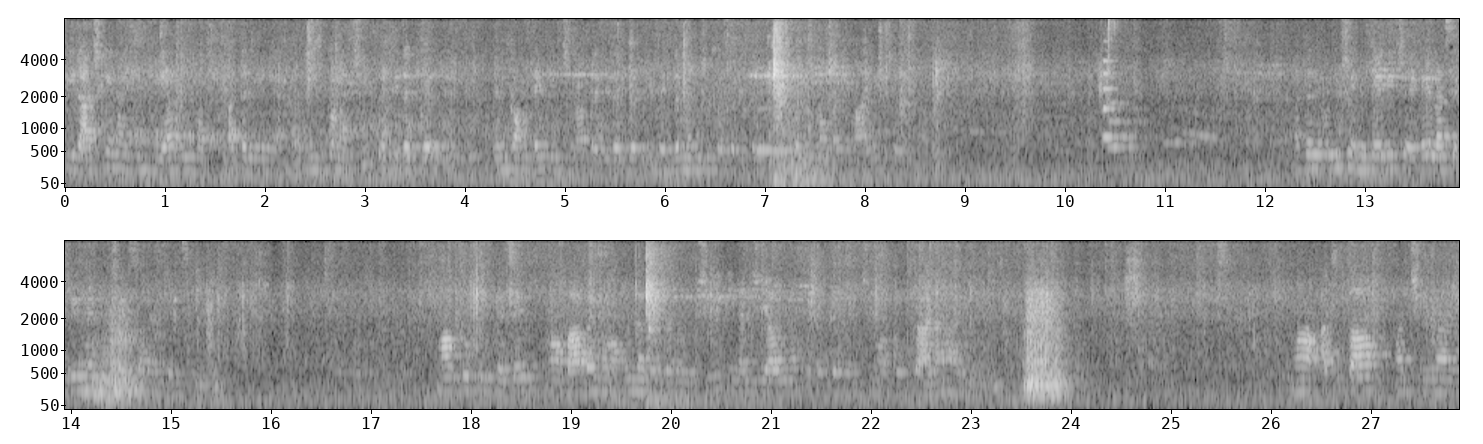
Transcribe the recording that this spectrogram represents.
ఈ రాజకీయ నాయకుడు జియావుల్ అతన్ని తీసుకొని వచ్చి ప్రతి దగ్గరికి మేము కంప్లైంట్ ఇచ్చిన ప్రతి దగ్గరికి పెద్ద మనుషుల దగ్గరికి తీసుకొచ్చి మమ్మల్ని మేనేజ్ చేసినారు అతని గురించి ఎంక్వైరీ చేయగా ఇలా సెటిల్మెంట్ చేస్తారని తెలిసింది. మాకు ఇప్పుడు ప్రెసెంట్ మా బాబాయ్ మామూళ్ళ దగ్గర నుంచి ఈయన జియావుల దగ్గర నుంచి మాకు ప్రాణహాని ఉంది. మా అత్త మా చిన్నాన్న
